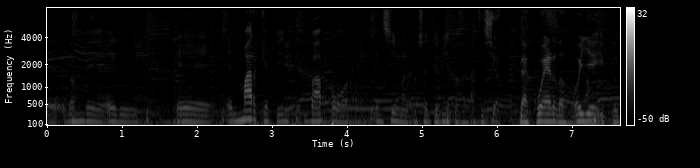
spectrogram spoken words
eh, donde el, eh, el marketing va por encima de los sentimientos de la afición. De acuerdo. Oye, y pues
